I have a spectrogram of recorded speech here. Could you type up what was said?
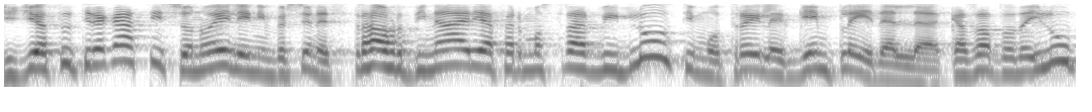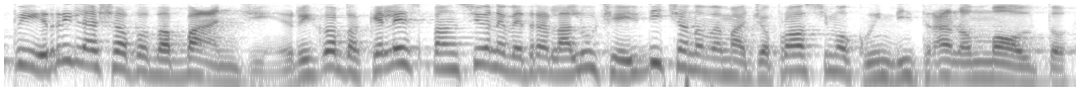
GG a tutti ragazzi, sono Alien in versione straordinaria per mostrarvi l'ultimo trailer gameplay del Casato dei Lupi rilasciato da Bungie. Ricordo che l'espansione vedrà la luce il 19 maggio prossimo, quindi tra non molto.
